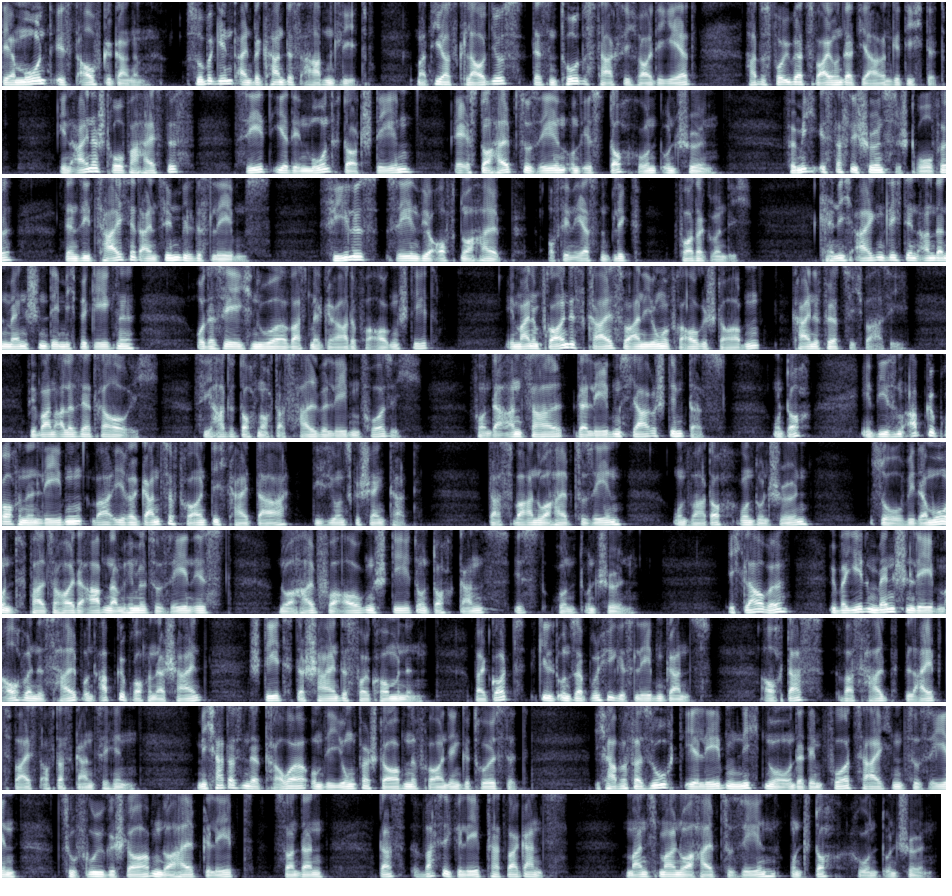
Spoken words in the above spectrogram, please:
Der Mond ist aufgegangen. So beginnt ein bekanntes Abendlied. Matthias Claudius, dessen Todestag sich heute jährt, hat es vor über 200 Jahren gedichtet. In einer Strophe heißt es, Seht ihr den Mond dort stehen? Er ist nur halb zu sehen und ist doch rund und schön. Für mich ist das die schönste Strophe, denn sie zeichnet ein Sinnbild des Lebens. Vieles sehen wir oft nur halb, auf den ersten Blick, vordergründig. Kenne ich eigentlich den anderen Menschen, dem ich begegne, oder sehe ich nur, was mir gerade vor Augen steht? In meinem Freundeskreis war eine junge Frau gestorben, keine 40 war sie. Wir waren alle sehr traurig. Sie hatte doch noch das halbe Leben vor sich. Von der Anzahl der Lebensjahre stimmt das. Und doch, in diesem abgebrochenen Leben war ihre ganze Freundlichkeit da, die sie uns geschenkt hat. Das war nur halb zu sehen und war doch rund und schön, so wie der Mond, falls er heute Abend am Himmel zu sehen ist, nur halb vor Augen steht und doch ganz ist rund und schön. Ich glaube, über jedem Menschenleben, auch wenn es halb und abgebrochen erscheint, steht der Schein des Vollkommenen. Bei Gott gilt unser brüchiges Leben ganz. Auch das, was halb bleibt, weist auf das Ganze hin. Mich hat das in der Trauer um die jung verstorbene Freundin getröstet. Ich habe versucht, ihr Leben nicht nur unter dem Vorzeichen zu sehen, zu früh gestorben, nur halb gelebt, sondern das, was sie gelebt hat, war ganz, manchmal nur halb zu sehen und doch rund und schön.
